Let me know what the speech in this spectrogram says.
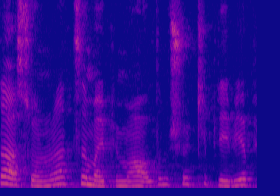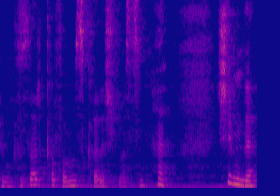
Daha sonra tığma ipimi aldım. Şu kipriği bir yapayım kızlar kafamız karışmasın. Heh. Şimdi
